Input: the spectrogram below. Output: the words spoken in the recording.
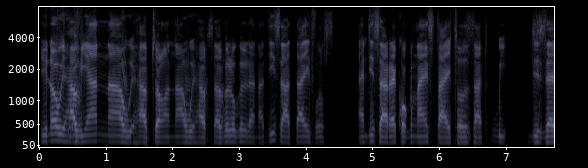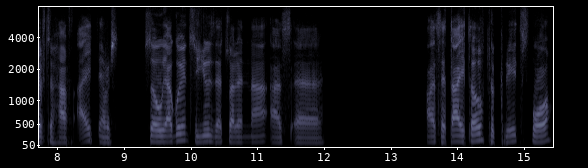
You know, we have Yanna, we have Cholona, we have Savulugulana. These are titles and these are recognized titles that we deserve to have items. So we are going to use the Cholona as a, as a title to create for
